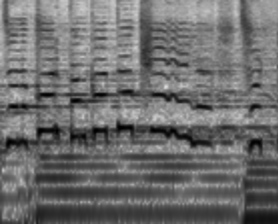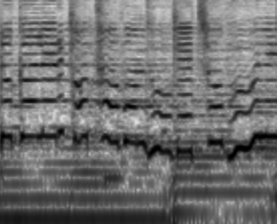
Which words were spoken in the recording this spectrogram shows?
দুজন করতাম কত খেলা। ছোট্ট কালের কথা বন্ধু গেছো ভুলে।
